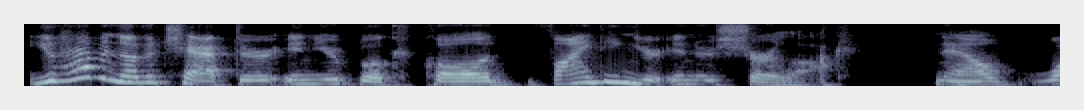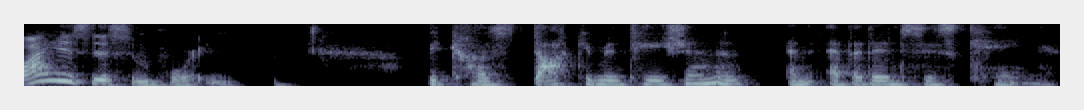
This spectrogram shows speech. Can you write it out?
you have another chapter in your book called "Finding Your Inner Sherlock." Now, why is this important? because documentation and, and evidence is king,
